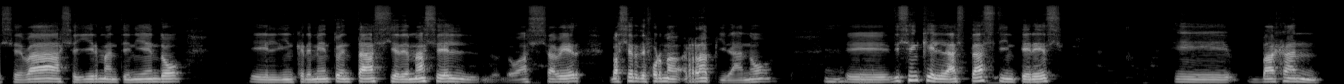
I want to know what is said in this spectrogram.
se va a seguir manteniendo el incremento en tasas y además él lo hace saber, va a ser de forma rápida, ¿no? Eh, dicen que las tasas de interés eh, bajan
